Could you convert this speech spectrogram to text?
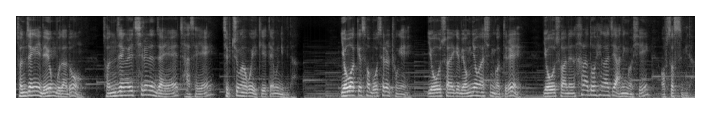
전쟁의 내용보다도 전쟁을 치르는 자의 자세에 집중하고 있기 때문입니다. 여호와께서 모세를 통해 여호수아에게 명령하신 것들을 여호수아는 하나도 행하지 않은 것이 없었습니다.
